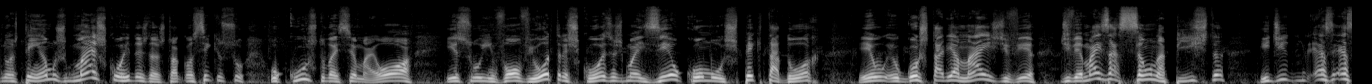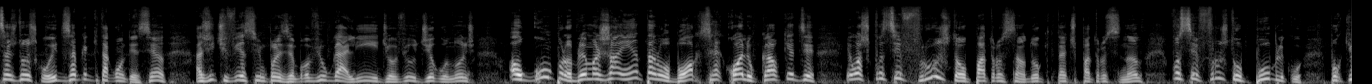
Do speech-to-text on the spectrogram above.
nós tenhamos mais corridas da Stock. Eu sei que isso, o custo vai ser maior, isso envolve outras coisas, mas eu, como espectador, eu, eu gostaria mais de ver, de ver mais ação na pista e de essas duas corridas, sabe o que é está acontecendo? A gente vê assim, por exemplo, ouviu o Galide, ouviu o Diego Nunes, algum problema já entra no box, recolhe o carro. Quer dizer, eu acho que você frustra o patrocinador que está te patrocinando, você frustra o público, porque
